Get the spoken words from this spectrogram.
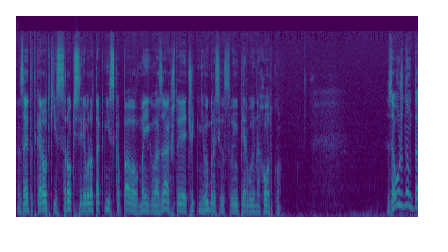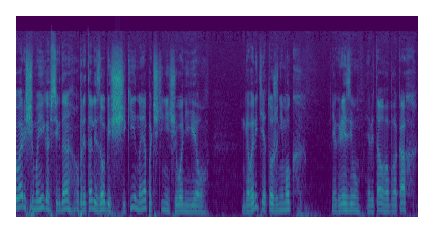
За этот короткий срок серебро так низко пало в моих глазах, что я чуть не выбросил свою первую находку. За ужином товарищи мои, как всегда, уплетали за обе щеки, но я почти ничего не ел. Говорить я тоже не мог. Я грезил, я витал в облаках.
